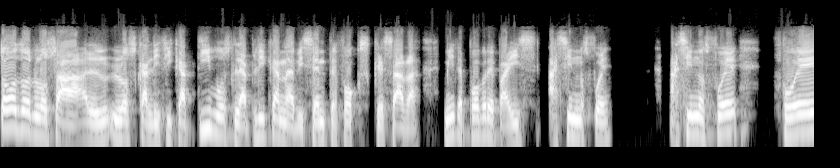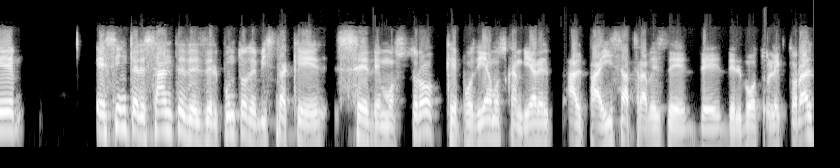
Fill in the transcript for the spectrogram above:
todos los, ah, los calificativos le aplican a Vicente Fox Quesada. Mire, pobre país, así nos fue, así nos fue, fue, es interesante desde el punto de vista que se demostró que podíamos cambiar al país a través de, del voto electoral,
